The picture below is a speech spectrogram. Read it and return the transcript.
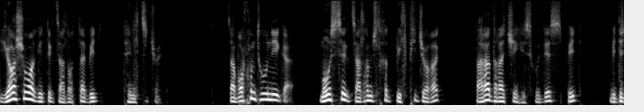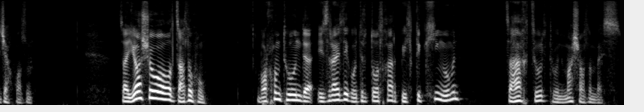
Йошуа гэдэг залуутай бид танилцж байна. За Бурхан түүнийг Мосег залгамжлахад бэлтгэж байгааг дараа дараачийн хэсгүүдээс бид мэдэж авах болно. За Йошуа бол залуу хүн. Бурхан түүнд Израилийг удирдуулахаар бэлтгэхийн өмнө заах зүйл түүнд маш олон байсан.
